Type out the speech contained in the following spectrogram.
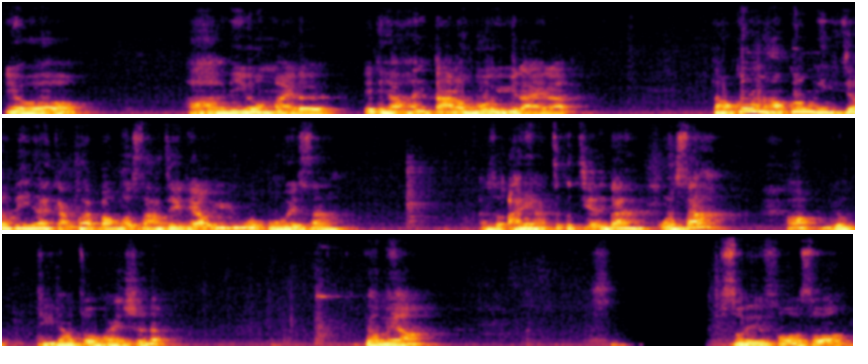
有。啊，你又买了一条很大的活鱼来了。老公，老公，你比较厉害，赶快帮我杀这条鱼，我不会杀。他说：“哎呀，这个简单，我杀。”好，你又替他做坏事了。有没有？所以佛说。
